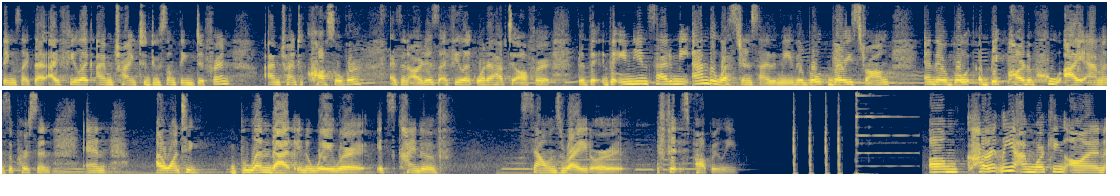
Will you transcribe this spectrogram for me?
things like that. I feel like I'm trying to do something different. I'm trying to cross over as an artist. I feel like what I have to offer, the, the, the, Indian side of me and the Western side of me, they're both very strong and they're both a big part of who I am as a person. And I want to blend that in a way where it's kind of sounds right or fits properly. Um, currently, I'm working on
